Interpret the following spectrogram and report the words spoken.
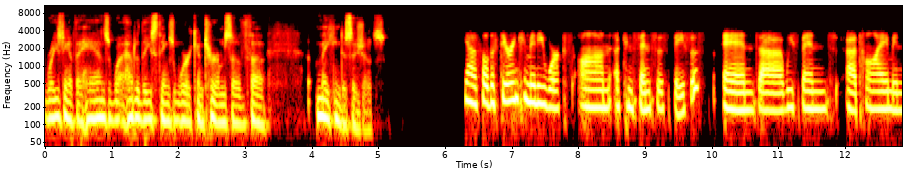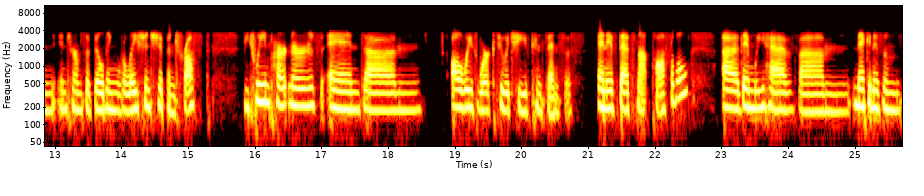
raising of the hands? How do these things work in terms of uh, making decisions? Yeah so the steering committee works on a consensus basis and uh, we spend uh, time in in terms of building relationship and trust between partners and um, always work to achieve consensus. And if that's not possible uh, then we have um, mechanisms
